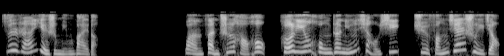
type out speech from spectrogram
自然也是明白的。晚饭吃好后，何林哄着宁小溪去房间睡觉。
